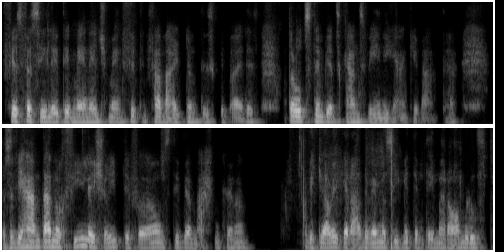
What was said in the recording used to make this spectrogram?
fürs Facility Management, für die Verwaltung des Gebäudes. Trotzdem wird es ganz wenig angewandt. Also wir haben da noch viele Schritte vor uns, die wir machen können. Und ich glaube, gerade wenn man sich mit dem Thema Raumluft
